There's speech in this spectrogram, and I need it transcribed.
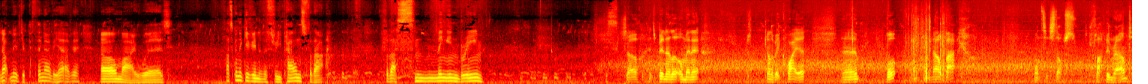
You've not moved your thing over yet, have you? Oh my word. That's going to give you another three pounds for that. For that sminging bream. So it's been a little minute, it's gone a bit quiet, um, but now back once it stops flapping round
